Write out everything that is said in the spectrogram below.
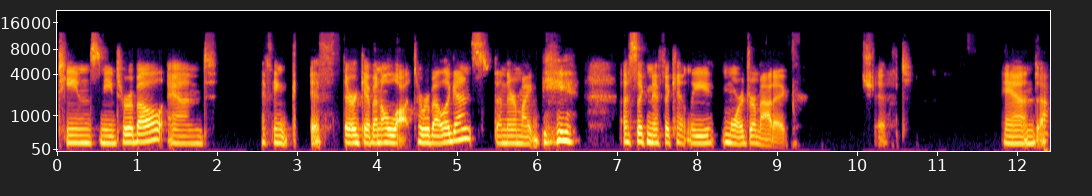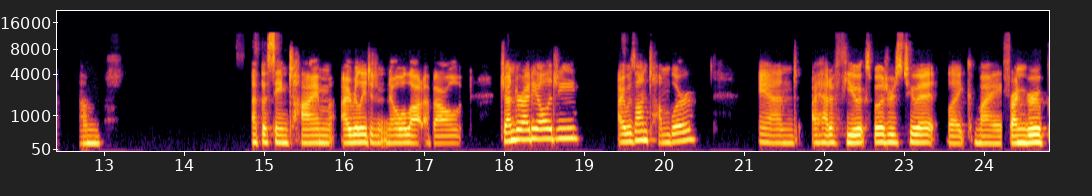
teens need to rebel. And I think if they're given a lot to rebel against, then there might be a significantly more dramatic shift. And um, at the same time, I really didn't know a lot about gender ideology. I was on Tumblr and I had a few exposures to it. Like my friend group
